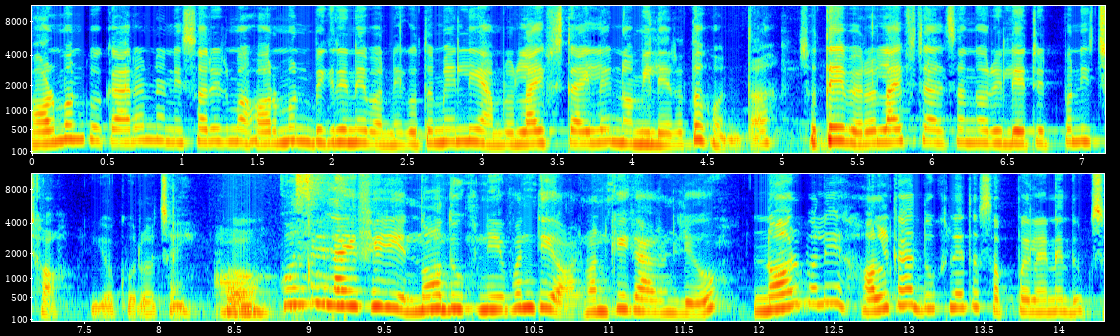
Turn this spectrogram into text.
हर्मोनको कारण अनि शरीरमा हर्मोन बिग्रिने भनेको त मेनली हाम्रो लाइफस्टाइलै नमिलेर त हो नि त। सो त्यही भएर लाइफस्टाइलसँग रिलेटेड पनि छ यो कुरो चाहिँ। कसैलाई फेरि नदुख्ने पनि त्यही हर्मोनकै कारणले हो? नर्मली हल्का दुख्ने त सबैलाई नै दुख्छ।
